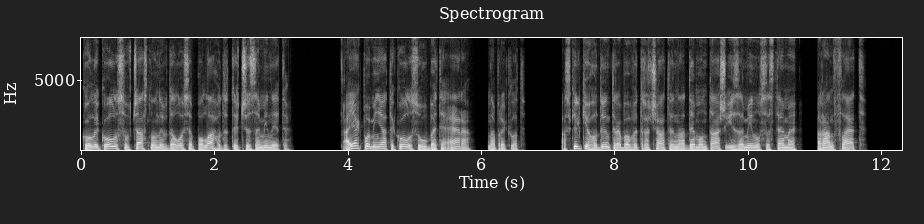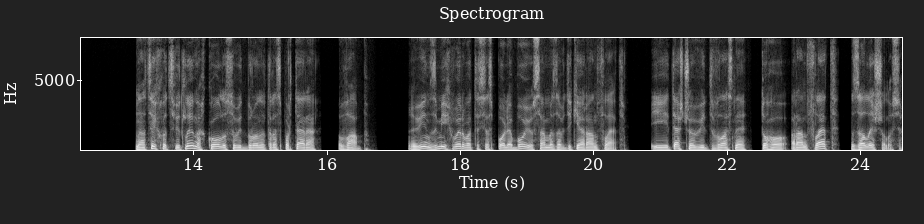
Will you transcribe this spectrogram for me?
коли колесо вчасно не вдалося полагодити чи замінити. А як поміняти колесо в БТРа, наприклад? А скільки годин треба витрачати на демонтаж і заміну системи RunFlat? На цих от світлинах колесо від бронетранспортера ВАБ. Він зміг вирватися з поля бою саме завдяки RunFlat. І те, що від власне того RunFlat залишилося.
